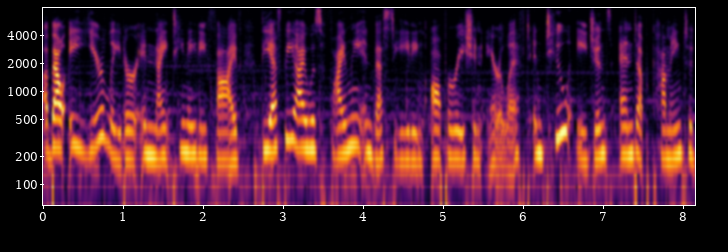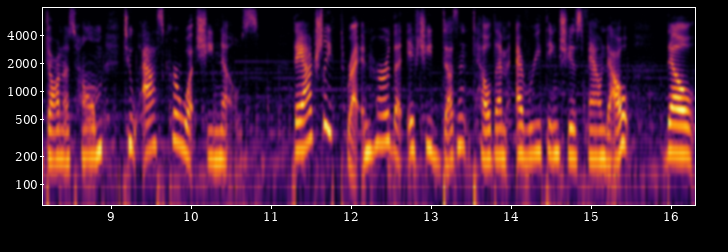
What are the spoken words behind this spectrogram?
About a year later, in 1985, the FBI was finally investigating Operation Airlift, and two agents end up coming to Donna's home to ask her what she knows. They actually threaten her that if she doesn't tell them everything she has found out, they'll,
